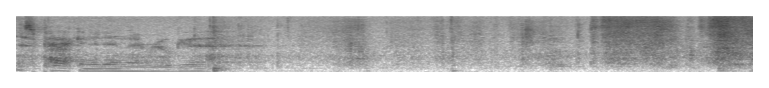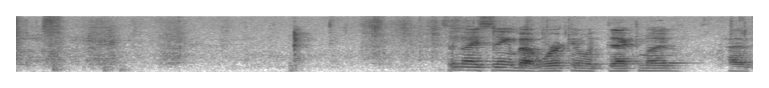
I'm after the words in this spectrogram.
Just packing it in there real good. It's a nice thing about working with deck mud. I've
